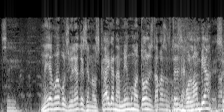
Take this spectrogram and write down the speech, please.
Sí. ¿No hay alguna posibilidad que se nos caiga también como a todos les estabas a ustedes en Colombia? Eso,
